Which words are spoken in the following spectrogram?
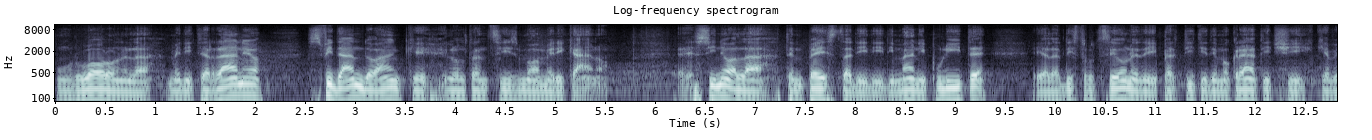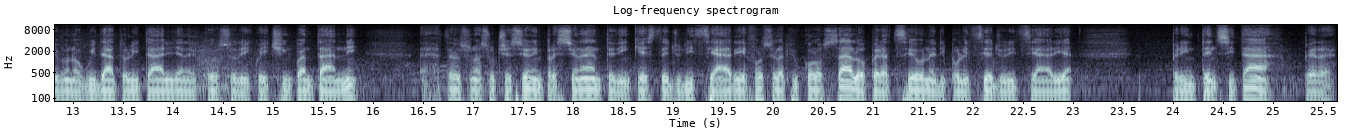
un ruolo nel Mediterraneo, sfidando anche l'oltranzismo americano, eh, sino alla tempesta di, di, di mani pulite e alla distruzione dei partiti democratici che avevano guidato l'Italia nel corso di quei 50 anni, eh, attraverso una successione impressionante di inchieste giudiziarie, forse la più colossale operazione di polizia giudiziaria per intensità, per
